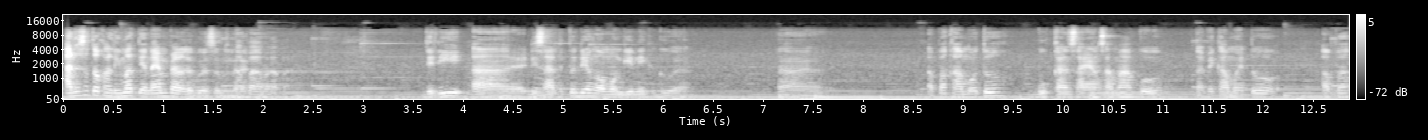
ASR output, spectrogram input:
ada satu kalimat yang nempel ke gue sebenarnya. Apa, apa, apa? Jadi eh, di saat itu dia ngomong gini ke gue, Eh, apa kamu tuh bukan sayang sama aku, tapi kamu itu apa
